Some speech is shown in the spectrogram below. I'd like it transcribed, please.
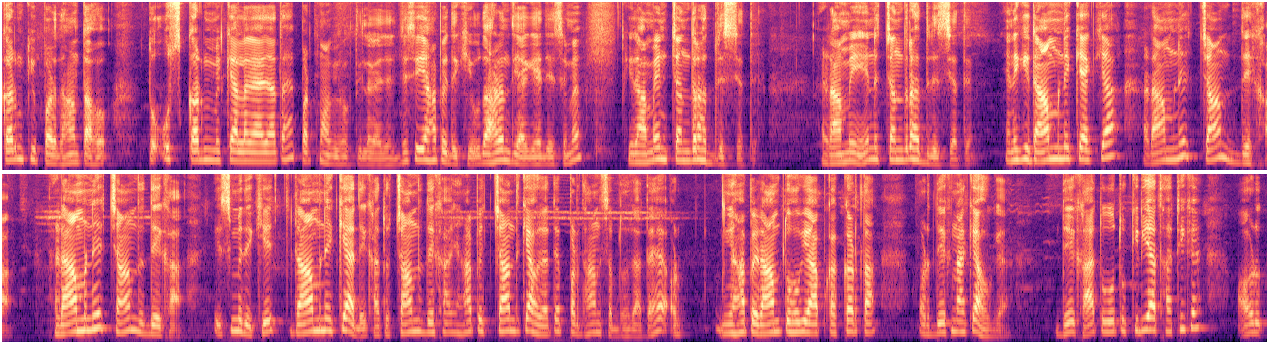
कर्म की प्रधानता हो तो उस कर्म में क्या लगाया जाता है? प्रथमा विभक्ति लगाया जाता है। जैसे यहाँ पे देखिए, उदाहरण दिया गया है जैसे में कि रामेन चंद्र दृश्य थे रामेन चंद्र दृश्य थे यानी कि राम ने क्या किया? राम ने चाँद देखा। राम ने चाँद देखा। इसमें देखिए, राम ने क्या देखा? तो चाँद देखा। यहाँ पे चाँद क्या हो जाता है? प्रधान शब्द हो जाता है और यहाँ पे राम तो हो गया आपका कर्ता और देखना क्या हो गया? देखा तो वो तो क्रिया था, ठीक है? और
